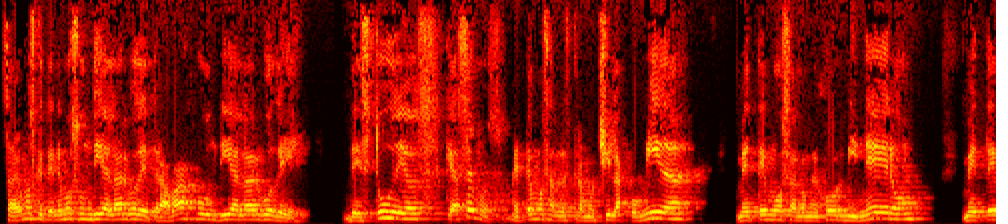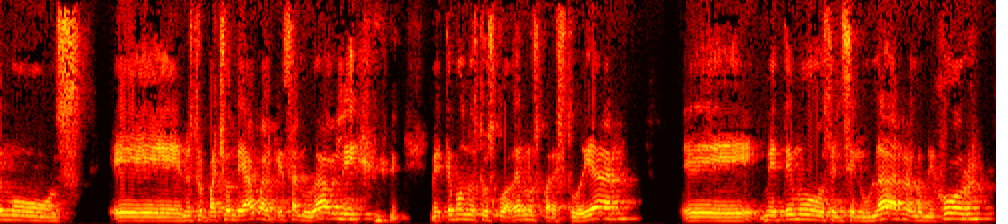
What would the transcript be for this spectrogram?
sabemos que tenemos un día largo de trabajo, un día largo de, de estudios, ¿qué hacemos? Metemos a nuestra mochila comida, metemos a lo mejor dinero, metemos eh, nuestro pachón de agua, el que es saludable, metemos nuestros cuadernos para estudiar, eh, metemos el celular a lo mejor,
